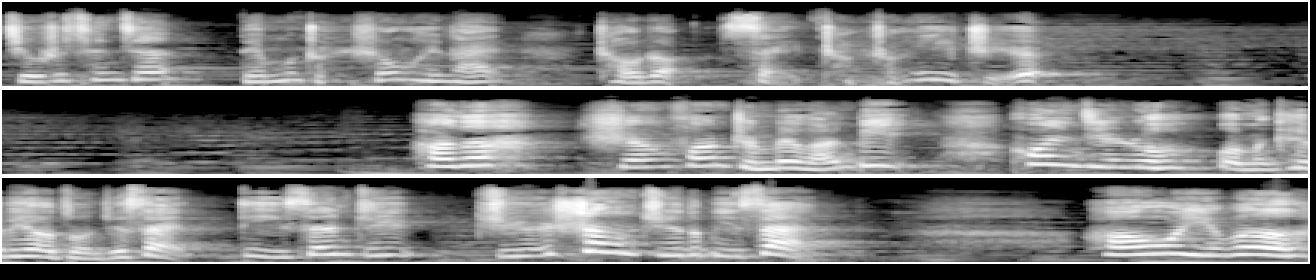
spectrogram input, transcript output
九十芊芊连忙转身回来，朝着赛场上一指。好的，双方准备完毕，欢迎进入我们 KPL 总决赛第三局决胜局的比赛。毫无疑问，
